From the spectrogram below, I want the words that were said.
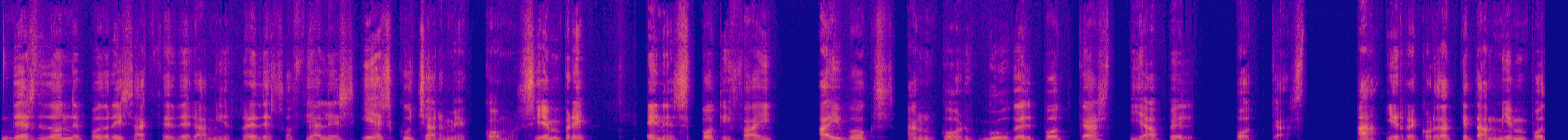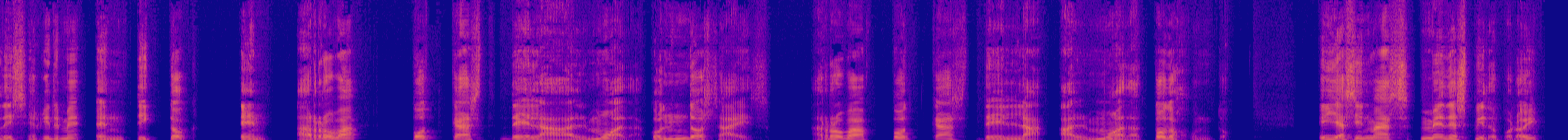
desde donde podréis acceder a mis redes sociales y escucharme como siempre en Spotify, iBox, Anchor, Google Podcast y Apple Podcast. Ah, y recordad que también podéis seguirme en TikTok en arroba podcast de la almohada, con dos A's, arroba podcast de la almohada, todo junto. Y ya sin más, me despido por hoy.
